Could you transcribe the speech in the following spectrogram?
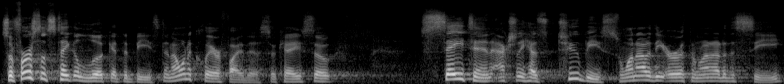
So, first, let's take a look at the beast. And I want to clarify this, okay? So, Satan actually has two beasts, one out of the earth and one out of the sea.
